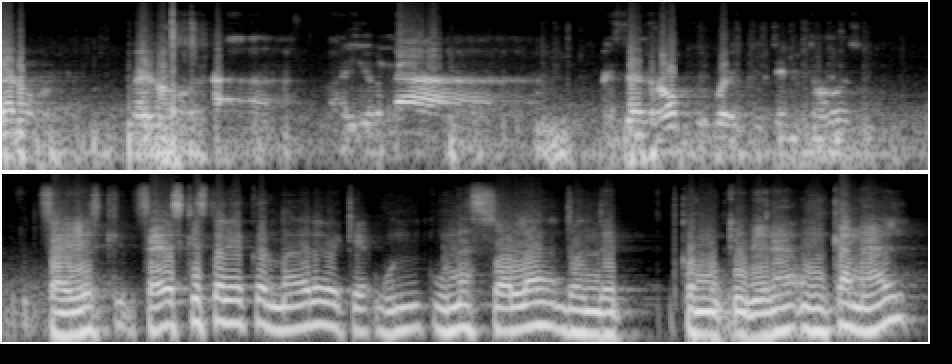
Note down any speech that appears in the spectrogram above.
Bueno, pero hay una. Está el Roku, güey, que tiene todo eso. ¿Sabías que, ¿Sabes qué estaría con madre de que un- una sola donde como que hubiera un canal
